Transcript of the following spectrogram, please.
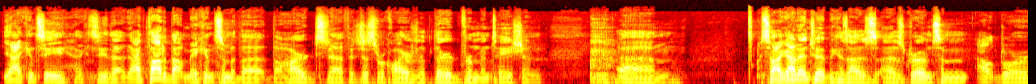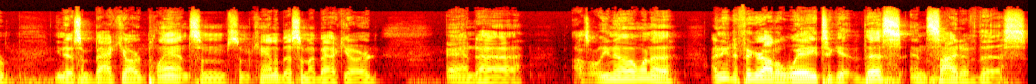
Yeah, I can see. I can see that. I thought about making some of the the hard stuff. It just requires a third fermentation. Um, so I got into it because I was I was growing some outdoor, you know, some backyard plants, some some cannabis in my backyard, and uh, I was like, you know, I want to. I need to figure out a way to get this inside of this.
